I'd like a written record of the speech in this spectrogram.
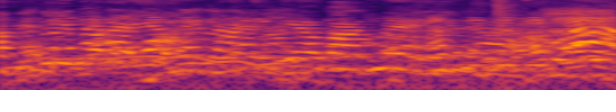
अभी तो इधर आया है गाड़ी के बाद में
